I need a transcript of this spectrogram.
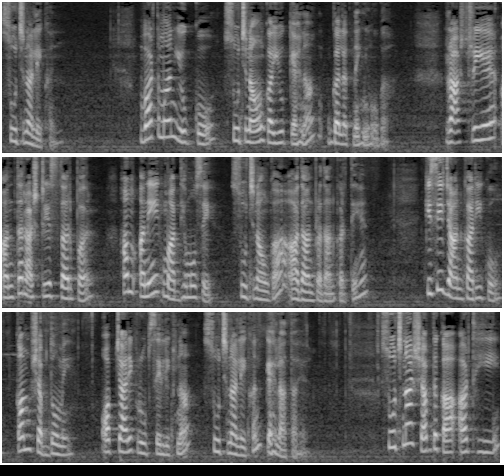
सूचना लेखन। वर्तमान युग को सूचनाओं का युग कहना गलत नहीं होगा। राष्ट्रीय, अंतर्राष्ट्रीय स्तर पर हम अनेक माध्यमों से सूचनाओं का आदान प्रदान करते हैं। किसी जानकारी को कम शब्दों में औपचारिक रूप से लिखना सूचना लेखन कहलाता है। सूचना शब्द का अर्थ ही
